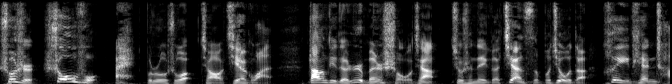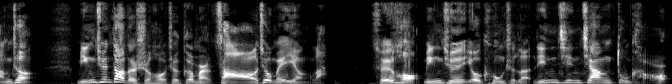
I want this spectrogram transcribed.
说是收复，哎，不如说叫接管。当地的日本守将就是那个见死不救的黑天长政。明军到的时候，这哥们儿早就没影了。随后，明军又控制了临津江渡口，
